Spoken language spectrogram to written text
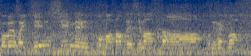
ごめんなさい。天津麺お待たせしました。お願いします。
